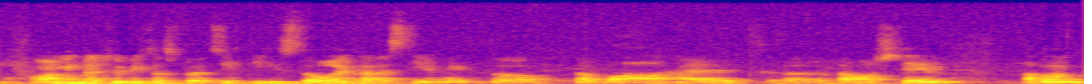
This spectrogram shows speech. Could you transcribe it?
ich freue mich natürlich, dass plötzlich die Historiker als die Retter der Wahrheit äh, dastehen. Aber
